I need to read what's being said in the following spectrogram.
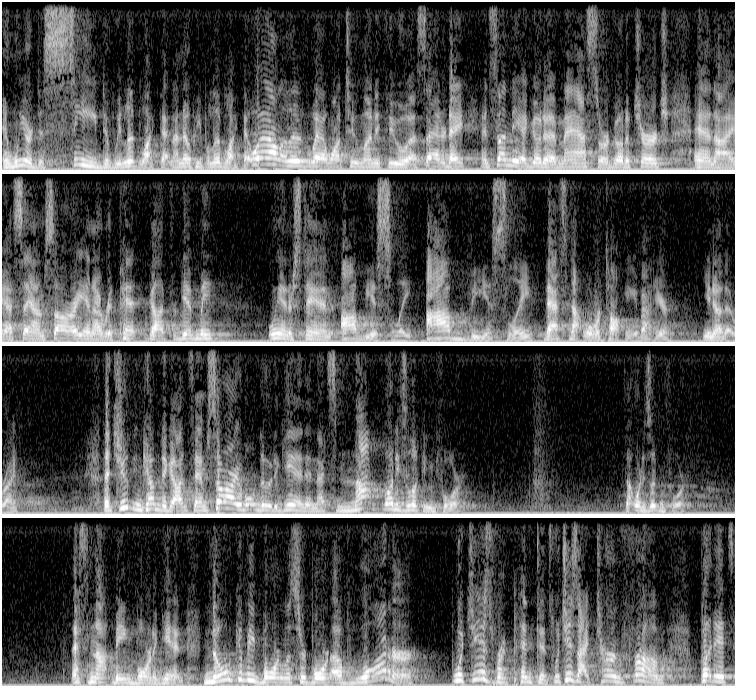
And we are deceived if we live like that. And I know people live like that. Well, I live the way I want to Monday through uh, Saturday, and Sunday I go to Mass or go to church and I uh, say I'm sorry and I repent, God forgive me. We understand, obviously, obviously, that's not what we're talking about here. You know that, right? That you can come to God and say, I'm sorry, I won't do it again, and that's not what He's looking for. It's not what He's looking for. That's not being born again. No one can be born unless they're born of water which is repentance, which is I turn from, but it's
